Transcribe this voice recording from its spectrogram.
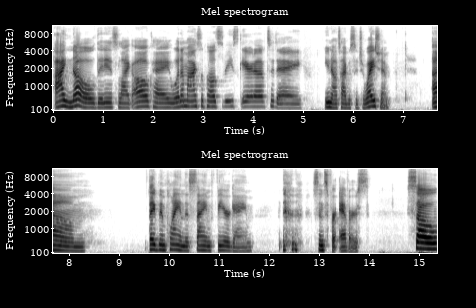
I know that it's like, okay, what am I supposed to be scared of today? You know, type of situation. Um they've been playing the same fear game since forevers. So,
